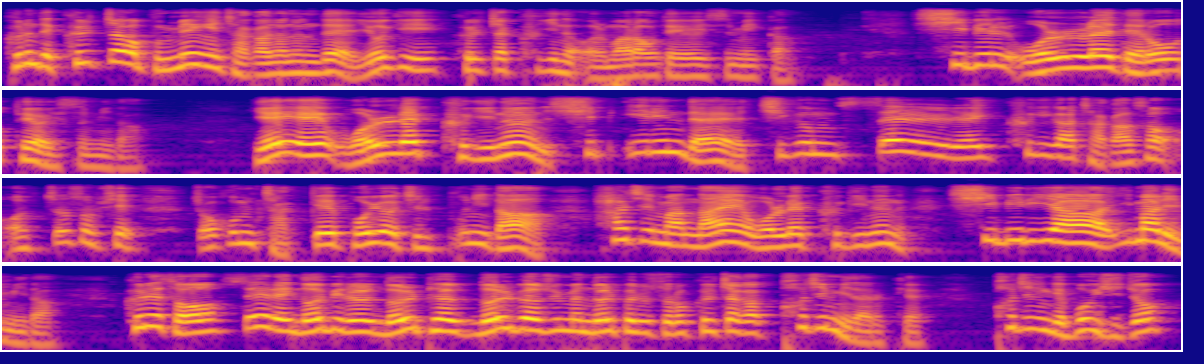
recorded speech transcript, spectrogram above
그런데 글자가 분명히 작아졌는데 여기 글자 크기는 얼마라고 되어 있습니까? 11 원래대로 되어 있습니다. 얘의 원래 크기는 11인데 지금 셀의 크기가 작아서 어쩔 수 없이 조금 작게 보여질 뿐이다. 하지만 나의 원래 크기는 11이야 이 말입니다. 그래서 셀의 너비를 넓혀, 넓혀주면 넓혀줄수록 글자가 커집니다. 이렇게 커지는 게 보이시죠?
